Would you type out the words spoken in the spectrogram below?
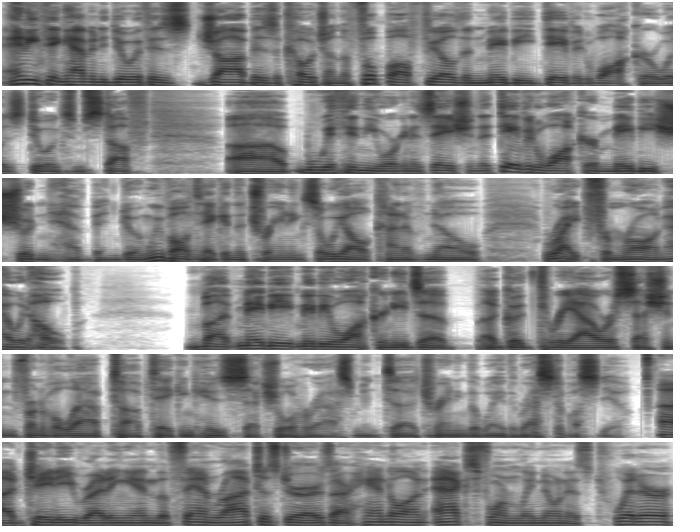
anything having to do with his job as a coach on the football field. And maybe David Walker was doing some stuff uh, within the organization that David Walker maybe shouldn't have been doing. We've all taken the training, so we all kind of know right from wrong, I would hope. But maybe maybe Walker needs a, a good three hour session in front of a laptop taking his sexual harassment uh, training the way the rest of us do. Uh, JD writing in the fan Rochester is our handle on X, formerly known as Twitter.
